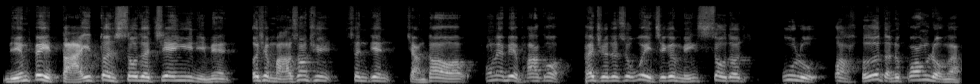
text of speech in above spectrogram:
连被打一顿，收在监狱里面，而且马上去圣殿讲道哦，从来没有怕过，还觉得是为这个名受到侮辱，哇，何等的光荣啊！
